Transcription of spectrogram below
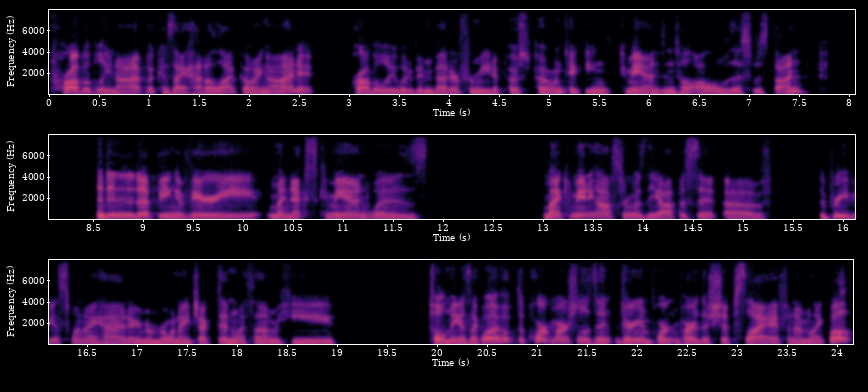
probably not because I had a lot going on. It probably would have been better for me to postpone taking command until all of this was done. It ended up being a very, my next command was my commanding officer was the opposite of the previous one I had. I remember when I checked in with him, he told me, I was like, well, I hope the court martial isn't during an important part of the ship's life. And I'm like, well,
